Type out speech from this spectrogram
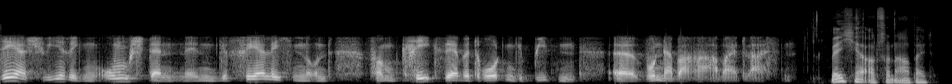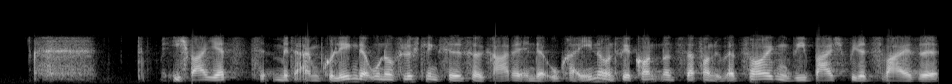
sehr schwierigen Umständen in gefährlichen und vom Krieg sehr bedrohten Gebieten äh, wunderbare Arbeit leisten. Welche Art von Arbeit? Ich war jetzt mit einem Kollegen der UNO-Flüchtlingshilfe gerade in der Ukraine und wir konnten uns davon überzeugen, wie beispielsweise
